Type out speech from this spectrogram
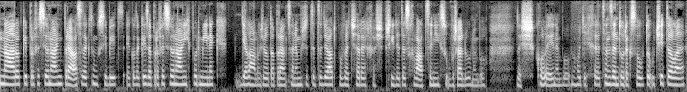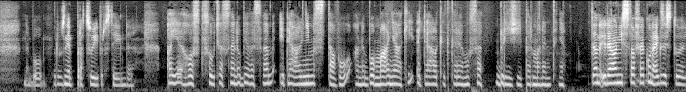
nároky profesionální práce, tak to musí být jako taky za profesionálních podmínek děláno, že ta práce. Nemůžete to dělat po večerech, až přijdete schvácení z úřadu nebo ze školy, nebo mnoho těch recenzentů, tak jsou to učitelé, nebo různě pracují prostě jinde. A je host v současné době ve svém ideálním stavu, anebo má nějaký ideál, ke kterému se blíží permanentně? Ten ideální stav jako neexistuje.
